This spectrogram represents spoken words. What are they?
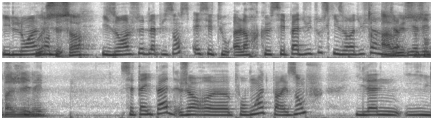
ils l'ont Oui, agrandi c'est ça. ils ont rajouté de la puissance et c'est tout alors que c'est pas du tout ce qu'ils auraient dû faire Je Ah veux oui, dire, il y ils a se sont des- pas il y a gênés. des- cet iPad, genre euh, pour moi par exemple, il, a, il,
